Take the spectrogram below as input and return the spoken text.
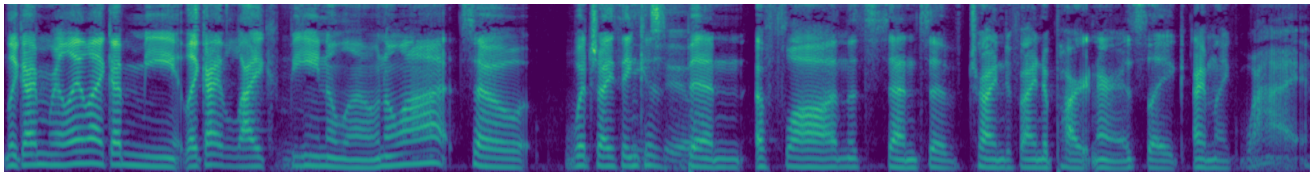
Like I'm really like a me. Like I like being alone a lot. So, which I think Mm. Me has too. been a flaw in the sense of trying to find a partner. It's like I'm like, why?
